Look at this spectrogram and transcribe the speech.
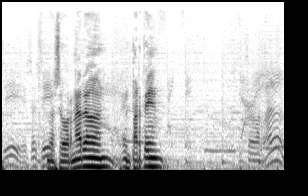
sí, eso sí. nos sobornaron en parte. ¿Se borraron?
